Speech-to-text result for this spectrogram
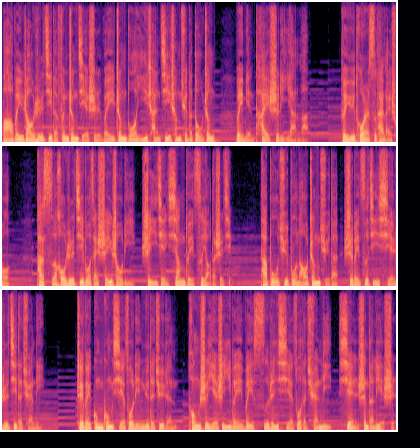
把围绕日记的纷争解释为争夺遗产继承权的斗争，未免太势利眼了。对于托尔斯泰来说，他死后日记落在谁手里是一件相对次要的事情，他不屈不挠争取的是为自己写日记的权利。这位公共写作领域的巨人，同时也是一位为私人写作的权利献身的烈士。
